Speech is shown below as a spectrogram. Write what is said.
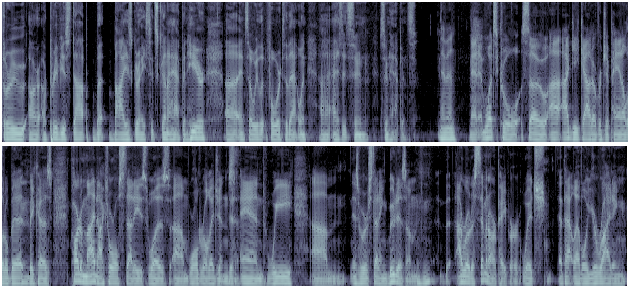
through our, our previous stop, but by His grace, it's going to happen here, uh, and so we look forward to that one uh, as it soon soon happens. Amen. Man, and what's cool? So I, I geek out over Japan a little bit Mm. because part of my doctoral studies was um, world religions, Yeah. and we, um, as we were studying Buddhism, Mm-hmm. I wrote a seminar paper. Which at that level, you're writing.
